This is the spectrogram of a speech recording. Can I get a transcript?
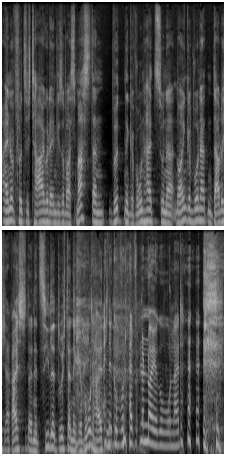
41 Tage oder irgendwie sowas machst, dann wird eine Gewohnheit zu einer neuen Gewohnheit und dadurch erreichst du deine Ziele durch deine Gewohnheiten. Eine Gewohnheit wird eine neue Gewohnheit. ist,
